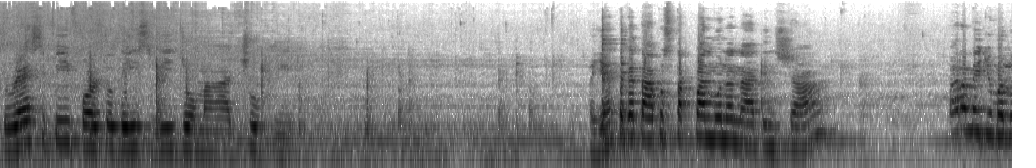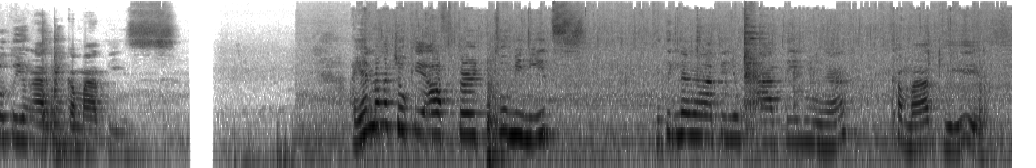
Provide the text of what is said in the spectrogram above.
recipe for today's video, mga chuki. Ayan, pagkatapos takpan muna natin siya para medyo maluto yung ating kamatis. Ayan mga chuki, after 2 minutes, titignan na natin yung ating ah, kamatis.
